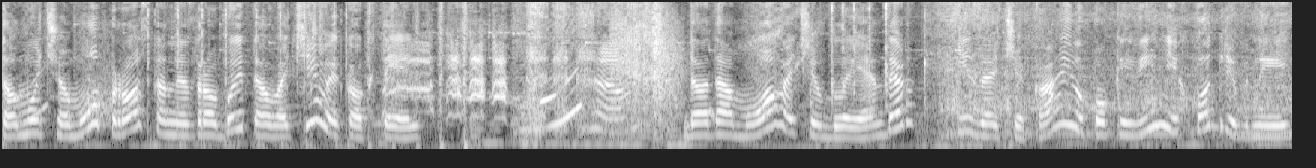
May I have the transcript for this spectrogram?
Тому чому просто не зробити овочевий коктейль? Додам овочі в блендер і зачекаю, поки він їх подрібнить.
